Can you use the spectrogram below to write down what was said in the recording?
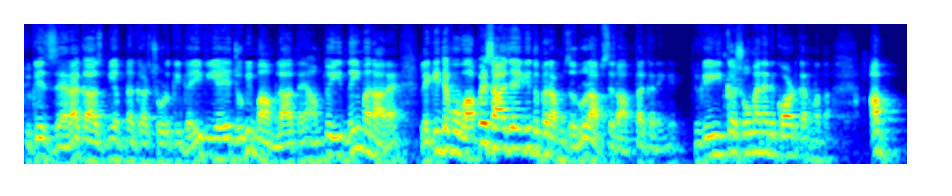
क्योंकि जहरा काजमी अपना घर छोड़ के गई हुई है जो भी मामला हैं, हम तो ईद नहीं मना रहे हैं, लेकिन जब वो वापस आ जाएगी तो फिर हम ज़रूर आपसे रबता करेंगे, क्योंकि ईद का शो मैंने रिकॉर्ड करना था। अब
